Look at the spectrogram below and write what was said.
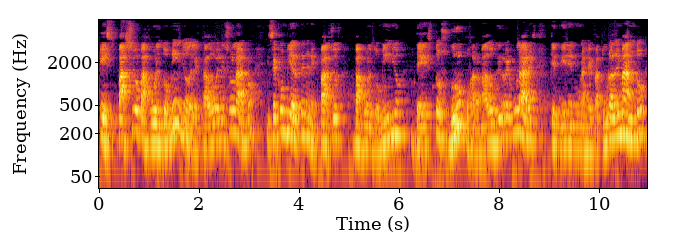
espacio bajo el dominio del Estado venezolano y se convierten en espacios bajo el dominio de estos grupos armados irregulares que tienen una jefatura de mando,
